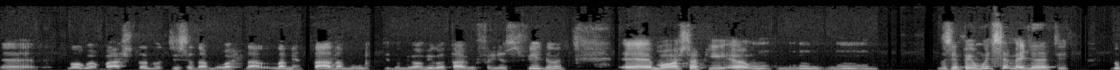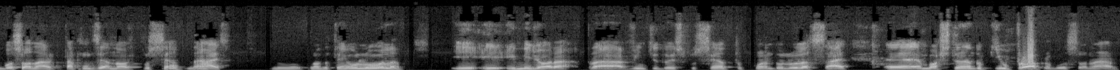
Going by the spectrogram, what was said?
é, logo abaixo da notícia da morte, da lamentada morte do meu amigo Otávio Frias Filho, né? É, mostra que é um, um, desempenho muito semelhante do Bolsonaro, que está com 19%, né, Raiz? No, quando tem o Lula, e, e, e melhora para 22% quando o Lula sai, é, mostrando que o próprio Bolsonaro,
